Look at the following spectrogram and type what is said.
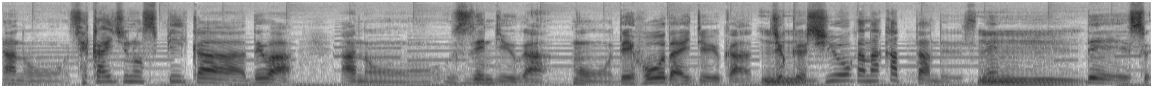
あの世界中のスピーカーではあの渦電流がもう出放題というかうん。除去しようがなかったんでですね、うん。でそ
